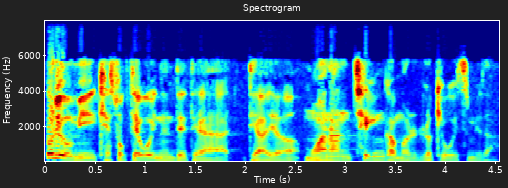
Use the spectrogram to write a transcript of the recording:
어려움이 계속되고 있는데 대하- 대하여 무한한 책임감을 느끼고 있습니다.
